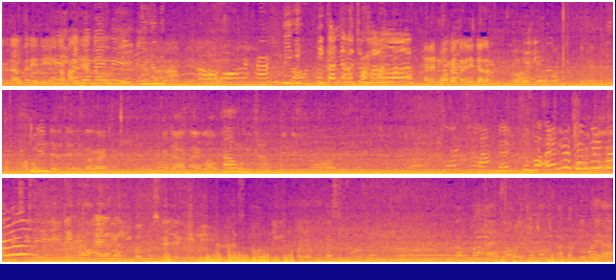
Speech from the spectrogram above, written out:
Ikut ini kapalnya tuh. ikannya lucu banget. Ada 2 meter ini dalam. Ini udah. Ada air laut. Ah, udah. Coba airnya jernih banget. Ini kalau air lagi bagus kayak gini, snorkeling itu pada buka semua kan. Karena air laut itu kan kata tuh ya.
